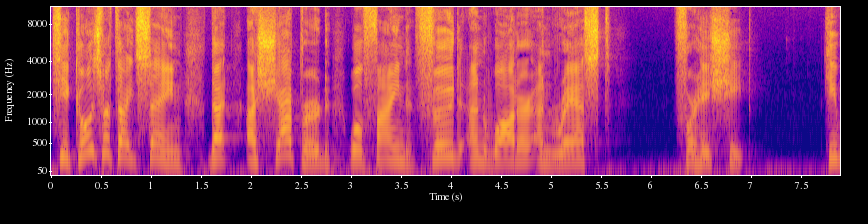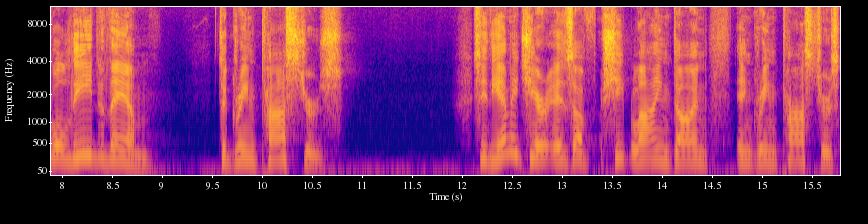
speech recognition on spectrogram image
See, it goes without saying that a shepherd will find food and water and rest for his sheep. He will lead them to green pastures See, the image here is of sheep lying down in green pastures.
